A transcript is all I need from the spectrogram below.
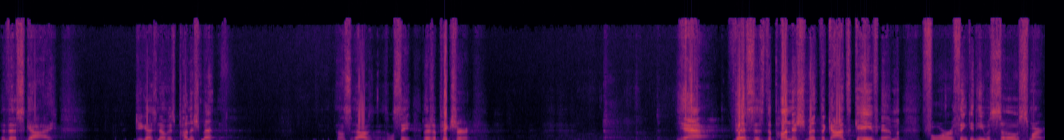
this guy. Do you guys know his punishment? We'll see. There's a picture. Yeah, this is the punishment the gods gave him for thinking he was so smart.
